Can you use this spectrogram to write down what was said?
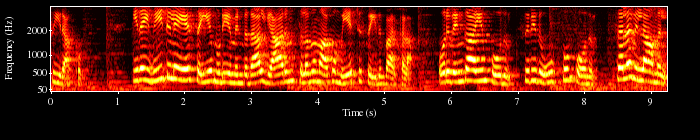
சீராக்கும். இதை வீட்டிலேயே செய்ய முடியும் என்பதால் யாரும் சுலபமாக முயற்சி செய்து பார்க்கலாம். ஒரு வெங்காயம் போதும் சிறிது உப்பும் போதும். செலவில்லாமல்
